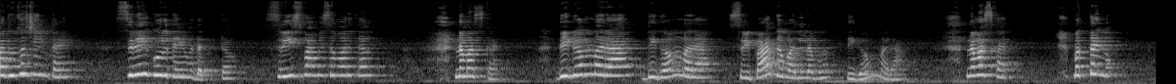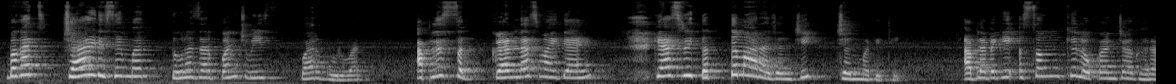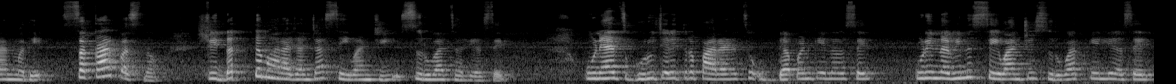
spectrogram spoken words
अवधूत चिंतन श्री गुरुदेव दत्त श्री स्वामी समर्थ. नमस्कार. दिगंबरा दिगंबरा श्रीपाद वल्लभ दिगंबरा. नमस्कार. भक्तांनो बघाच चार डिसेंबर दोन हजार पंचवीस वार गुरुवार. आपल्या सगळ्यांनाच माहिती आहे की आज श्री दत्त महाराजांची जन्मतिथी. आपल्यापैकी असंख्य लोकांच्या घरांमध्ये सकाळपासनं श्री दत्त महाराजांच्या सेवांची सुरुवात झाली असेल. कुण्याच गुरुचरित्र पारायणाचं उद्यापन केलं असेल कुणी नवीन सेवांची सुरुवात केली असेल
